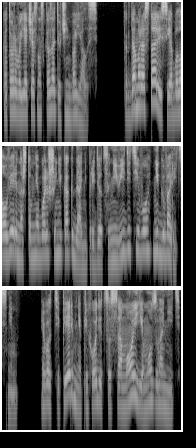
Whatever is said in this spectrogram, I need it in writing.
которого я, честно сказать, очень боялась. Когда мы расстались, я была уверена, что мне больше никогда не придется ни видеть его, ни говорить с ним. И вот теперь мне приходится самой ему звонить.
